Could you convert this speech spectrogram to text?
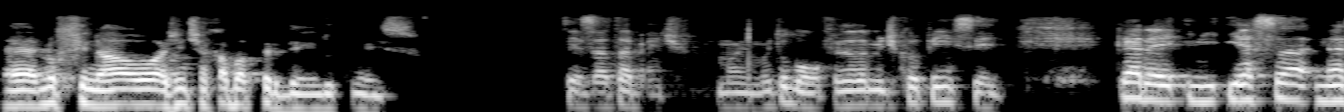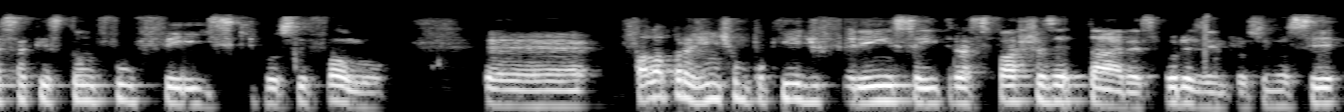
é, no final a gente acaba perdendo com isso. Exatamente, muito bom, foi exatamente o que eu pensei. Cara, e, e essa, nessa questão full face que você falou, é, fala pra gente um pouquinho a diferença entre as faixas etárias, por exemplo, se você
